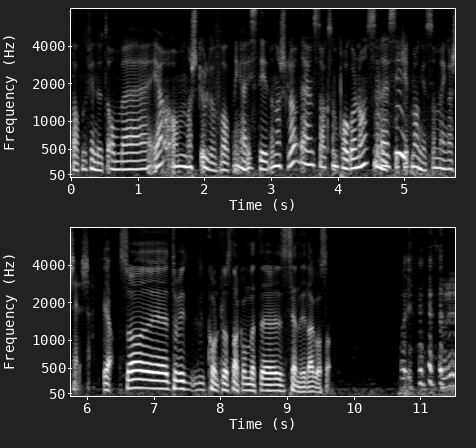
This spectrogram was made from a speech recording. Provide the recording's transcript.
staten finne ut om, eh, ja, om norsk ulveforvaltning er i strid med norsk lov. Det er jo en sak som pågår nå, så det er sikkert mange som engasjerer seg. Ja, så eh, jeg tror vi kommer til å snakke om dette senere i dag også. Oi. Sorry.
